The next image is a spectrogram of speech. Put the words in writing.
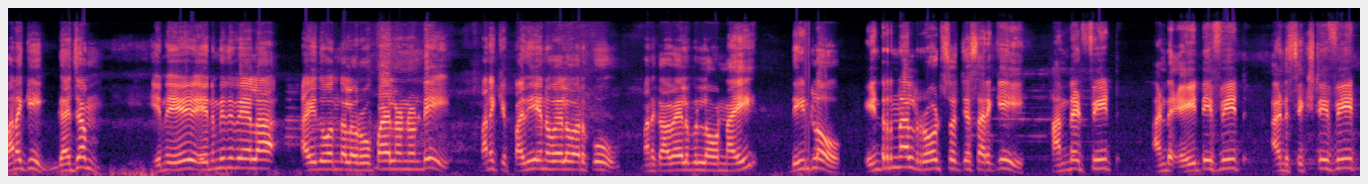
మనకి గజం ఎనిమిది వేల ఐదు వందల రూపాయల నుండి మనకి పదిహేను వేల వరకు మనకు అవైలబుల్లో ఉన్నాయి. దీంట్లో ఇంటర్నల్ రోడ్స్ వచ్చేసరికి hundred feet and eighty feet and sixty feet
